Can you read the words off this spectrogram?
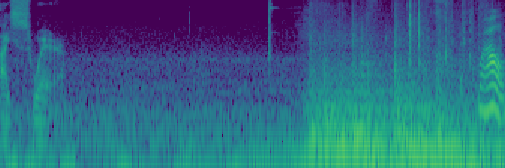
I swear. Well.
